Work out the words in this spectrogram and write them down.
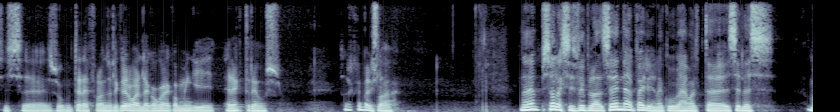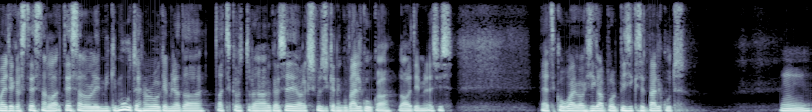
siis eh, su telefon on selle kõrval ja kogu aeg on mingi elekter õhus. see oleks ka päris lahe. nojah, see oleks siis võib-olla, see näeb välja nagu vähemalt äh, selles, ma ei tea, kas Teslal, Teslal oli mingi muu tehnoloogia, mida ta tahtis kasutada, aga see oleks küll sihuke nagu välguga laadimine siis. et kogu aeg oleks igal pool pisikesed välgud, Mm.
